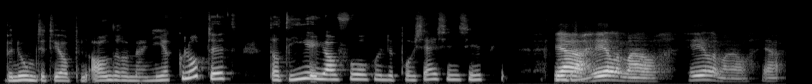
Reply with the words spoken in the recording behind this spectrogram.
benoemt het weer op een andere manier. Klopt het dat hier jouw volgende proces in zit? Ja, helemaal. Helemaal, ja.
